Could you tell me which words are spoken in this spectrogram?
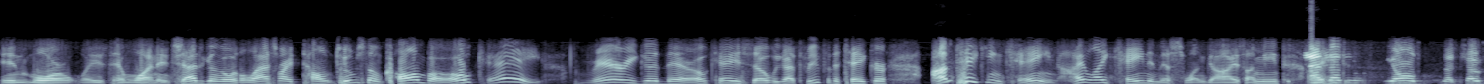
in more ways than one. And Chad's going to go with the Last Ride tombstone combo. Okay. Very good there. Okay, so we got three for the taker. I'm taking Kane. I like Kane in this one, guys. I mean, I That hate doesn't the old the choke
